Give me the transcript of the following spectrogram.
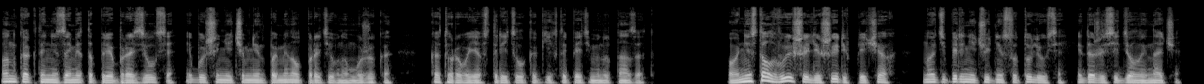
он как-то незаметно преобразился и больше ничем не напоминал противного мужика, которого я встретил каких-то пять минут назад. Он не стал выше или шире в плечах, но теперь ничуть не сутулился и даже сидел иначе,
